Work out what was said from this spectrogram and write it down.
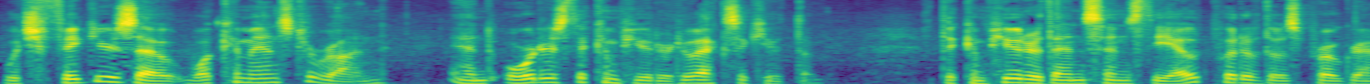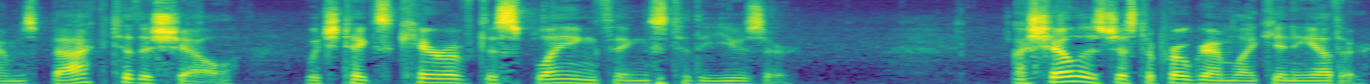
which figures out what commands to run and orders the computer to execute them. The computer then sends the output of those programs back to the shell, which takes care of displaying things to the user. A shell is just a program like any other.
